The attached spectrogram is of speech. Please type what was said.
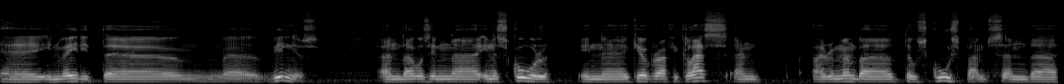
invaded um, Vilnius, and I was in uh, in a school in uh, geography class, and I remember those goosebumps and uh,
